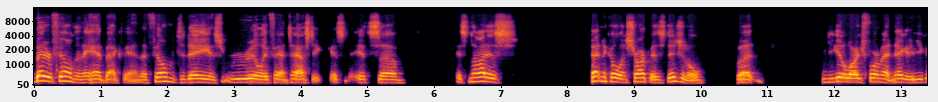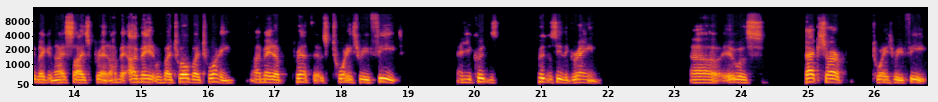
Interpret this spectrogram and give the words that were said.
Better film than they had back then. The film today is really fantastic. It's it's um, it's not as technical and sharp as digital, but when you get a large format negative, you can make a nice size print. I, ma- I made it with my 12 by 20. I made a print that was 23 feet, and you couldn't couldn't see the grain. Uh, it was tack sharp, 23 feet.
